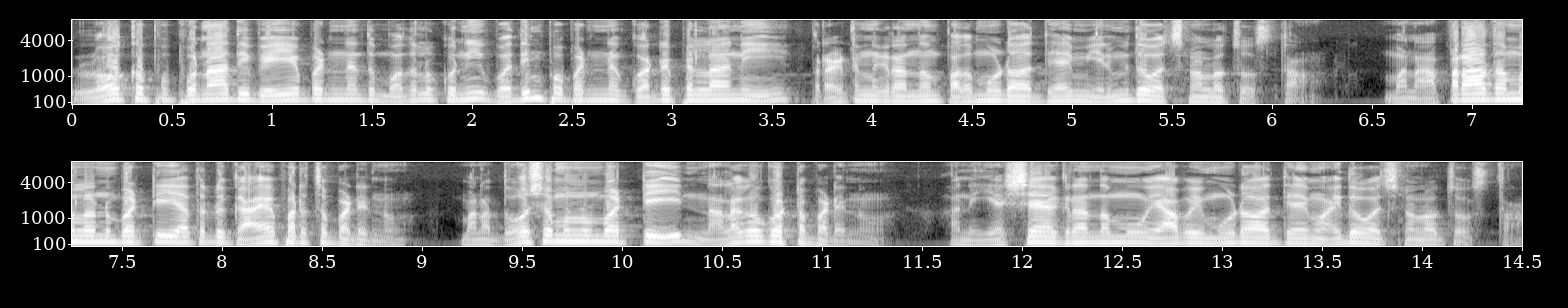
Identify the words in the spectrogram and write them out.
లోకపు పునాది వేయబడినది మొదలుకొని వధింపబడిన గొర్రెపిల్ల అని ప్రకటన గ్రంథం పదమూడో అధ్యాయం ఎనిమిదో వచనంలో చూస్తాం. మన అపరాధములను బట్టి అతడు గాయపరచబడెను మన దోషములను బట్టి నలగగొట్టబడెను అని యశయ గ్రంథము యాభై మూడో అధ్యాయం ఐదో వచనంలో చూస్తాం.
